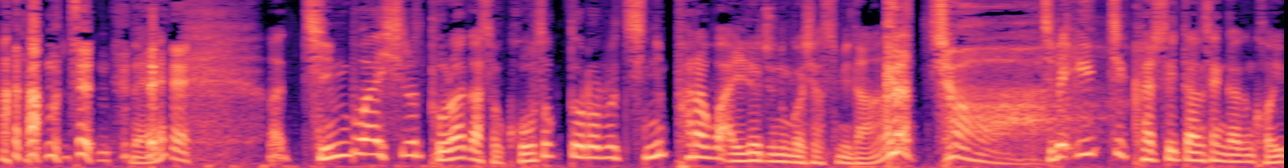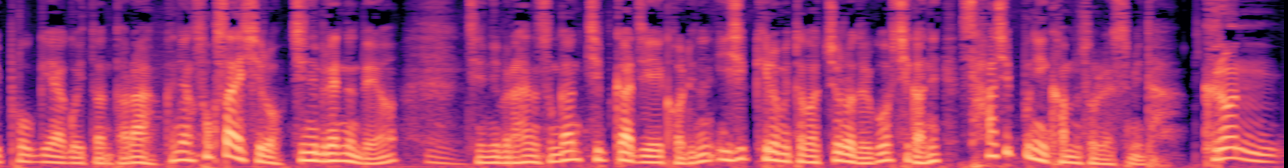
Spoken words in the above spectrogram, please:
아무튼. 네. 아, 진부 IC로 돌아가서 고속도로로 진입하라고 알려주는 것이었습니다. 그렇죠. 집에 일찍 갈 수 있다는 생각은 거의 포기하고 있던 터라 그냥 속사이시로 진입을 했는데요. 음. 진입을 하는 순간 집까지의 거리는 20km가 줄어들고 시간이 40분이 감소를 했습니다. 그런,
